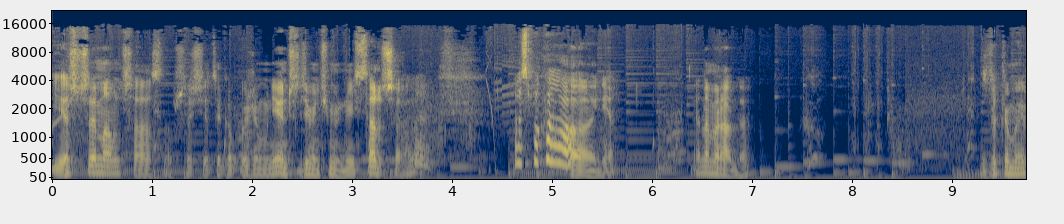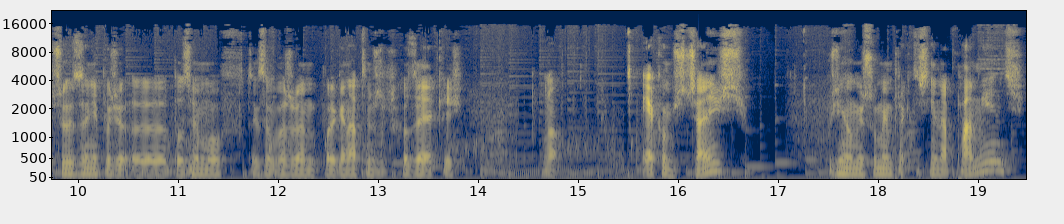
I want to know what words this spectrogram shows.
Jeszcze mam czas na przejście tego poziomu. Nie wiem, czy 9 minut mi starczy, ale... Ale spokojnie. Ja dam radę. Zwykle moje przechodzenie e, poziomów, tak zauważyłem, polega na tym, że przechodzę jakieś... No... Jakąś część. Później ją już umiem praktycznie na pamięć.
